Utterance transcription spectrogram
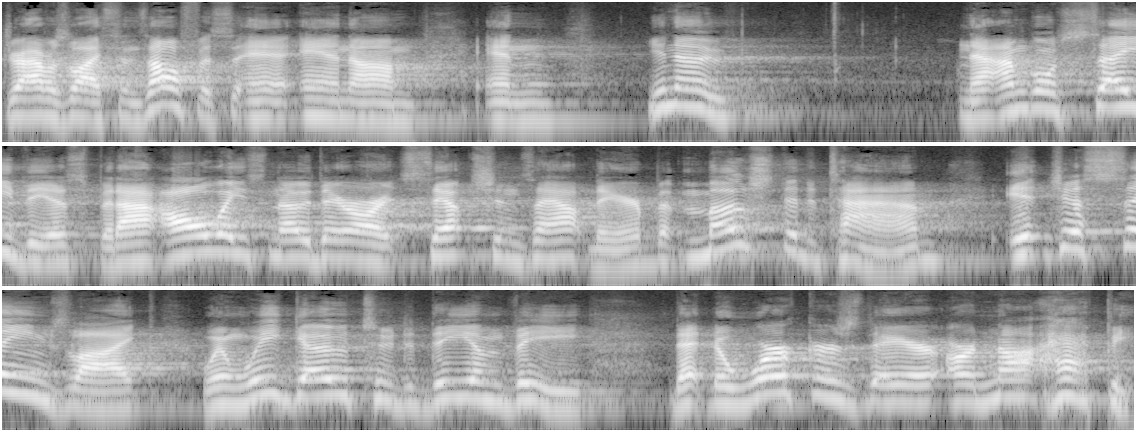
driver's license office. And, and, um, and you know, now, I'm going to say this, but I always know there are exceptions out there. But most of the time, it just seems like when we go to the DMV that the workers there are not happy.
